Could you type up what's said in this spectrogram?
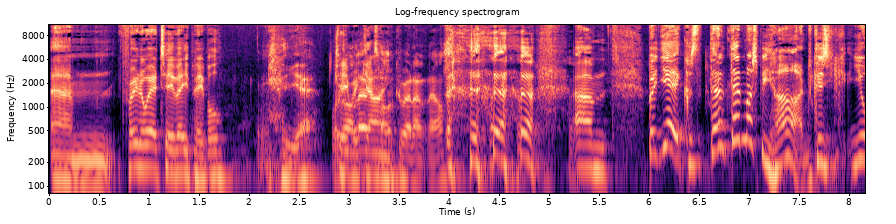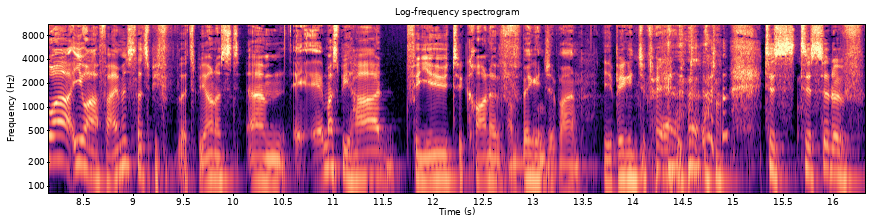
Um, free to air TV people. yeah, we're Keep it going. talk about anything else. Um, but yeah, because that, that must be hard because you are you are famous. Let's be let's be honest. Um, it, it must be hard for you to kind of I'm big in Japan. You're big in Japan to to sort of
